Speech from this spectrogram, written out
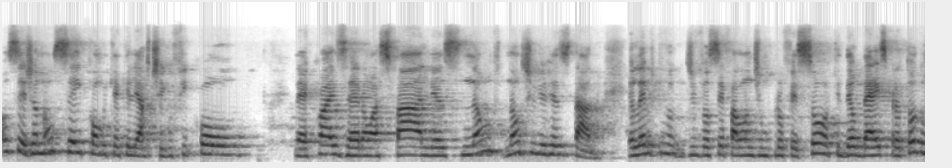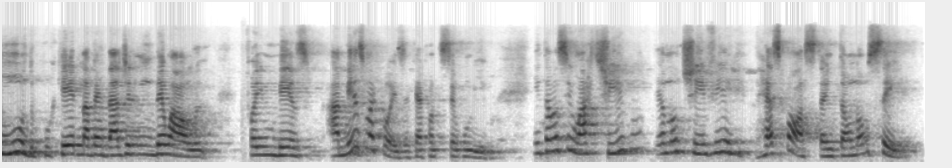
Ou seja, não sei como que aquele artigo ficou, né, quais eram as falhas, não, não tive resultado. Eu lembro de você falando de um professor que deu 10 para todo mundo, porque, na verdade, ele não deu aula. Foi mesmo, a mesma coisa que aconteceu comigo. Então, assim, o artigo eu não tive resposta, então não sei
